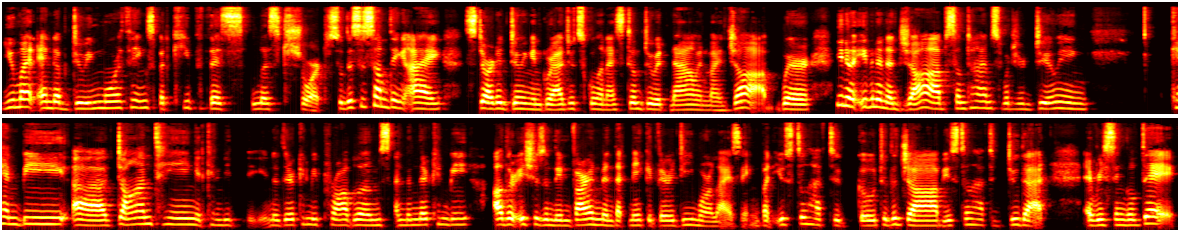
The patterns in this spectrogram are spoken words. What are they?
you might end up doing more things but keep this list short. So this is something i started doing in graduate school and i still do it now in my job where you know even in a job sometimes what you're doing can be uh, daunting. It can be, you know, there can be problems, and then there can be other issues in the environment that make it very demoralizing. But you still have to go to the job. You still have to do that every single day,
